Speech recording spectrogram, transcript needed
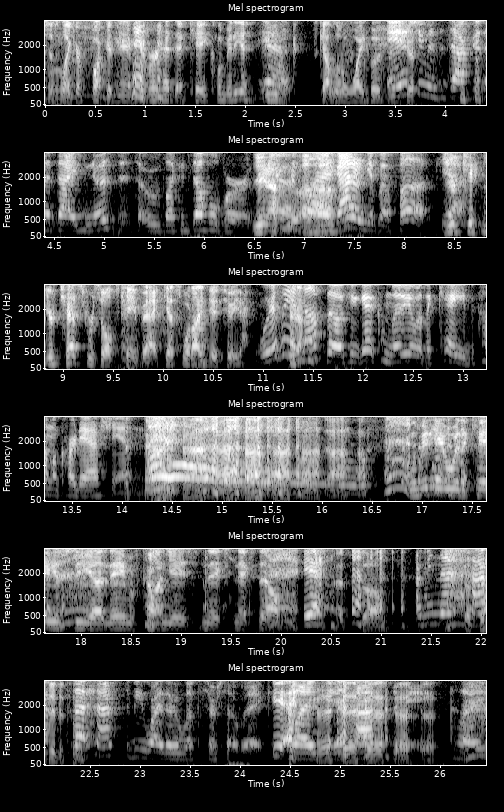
Just like her fucking name. You ever had that K chlamydia? It's Yeah. evil. It's got little white hoods and, And shit. she was the doctor that diagnosed it, so it was like a double burn. Yeah. She was Uh-huh. like, I don't give a fuck. your, Yeah. ca- your test results came back. Guess what I did to you? Weirdly Yeah. enough, though, if you get chlamydia with a K, you become a Kardashian. Well done. Chlamydia with a K is the uh, name of Kanye's next next album. yeah. That's um. I mean, that That's what has, did it to that him. has to be why their lips are so big. Yeah. Like, it has to be. Like,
